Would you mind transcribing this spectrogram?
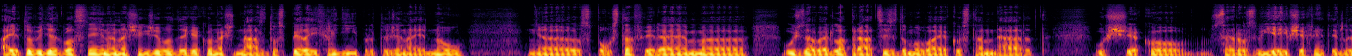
a je to vidět vlastně i na našich životech jako naš, nás dospělých lidí, protože najednou uh, spousta firm uh, už zavedla práci z domova jako standard, už jako se rozvíjejí všechny tyhle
